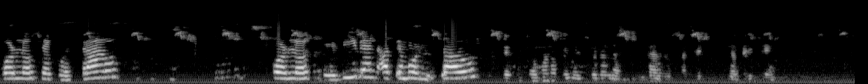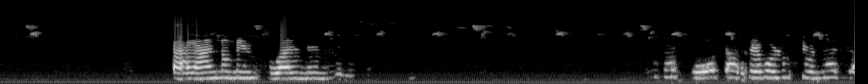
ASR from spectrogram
por los secuestrados, por los que viven atemorizados. Pagando mensualmente. Una cuota revolucionaria.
